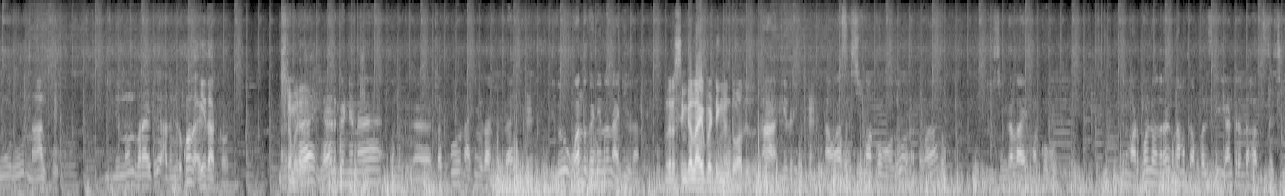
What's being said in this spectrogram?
ಮೂರು ನಾಲ್ಕು. ಇಲ್ಲಿ ಇನ್ನೊಂದು ಬರ ಐತ್ರಿ ಅದನ್ನ ಹಿಡ್ಕೊಂಡು ಐದು ಹಾಕವ್ರಿ ಎರಡು ಕಣ್ಣಿನ ಒಂದು ಕಬ್ಬು ನಾಟಿ ವಿಧಾನ ಇದು ಒಂದು ಕಣ್ಣಿನ ನಾಟಿ ವಿಧಾನ. ಅಂದ್ರೆ ಸಿಂಗಲ್ ಐ ಬಡ್ಡಿಂಗ್ ಅಂತ ವಾದಿದ್ದು ಹಾಂ ಇದ್ರಿ. ನಾವು ಸಸಿ ಮಾಡ್ಕೋಬೋದು ಅಥವಾ ಈ ಸಿಂಗಲ್ ಆಯ್ ಮಾಡ್ಕೋಬೋದು. ಇದನ್ನ ಮಾಡ್ಕೊಂಡು ಅಂದ್ರೆ ನಮಗೆ ಕಂಪಲ್ಸರಿ ಎಂಟರಿಂದ ಹತ್ತು ಸಸಿ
